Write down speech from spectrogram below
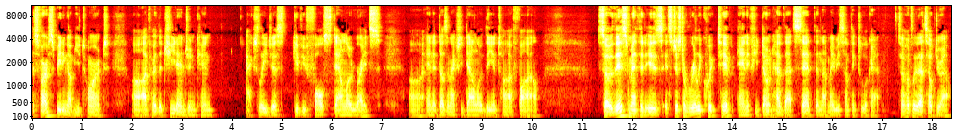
as far as speeding up uTorrent, uh, I've heard that Cheat Engine can actually just give you false download rates uh, and it doesn't actually download the entire file. So this method is, it's just a really quick tip and if you don't have that set then that may be something to look at. So hopefully that's helped you out.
